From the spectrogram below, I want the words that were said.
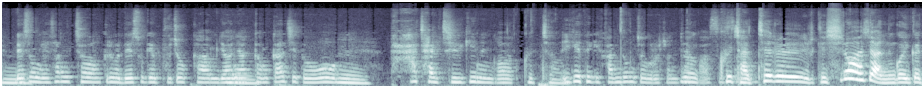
음, 내 속의 상처, 그리고 내 속의 부족함, 연약함까지도 음, 다잘 즐기는 것. 그쵸. 이게 되게 감동적으로 전 그냥 다가왔었어요. 그 자체를 이렇게 싫어하지 않는 거. 그러니까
